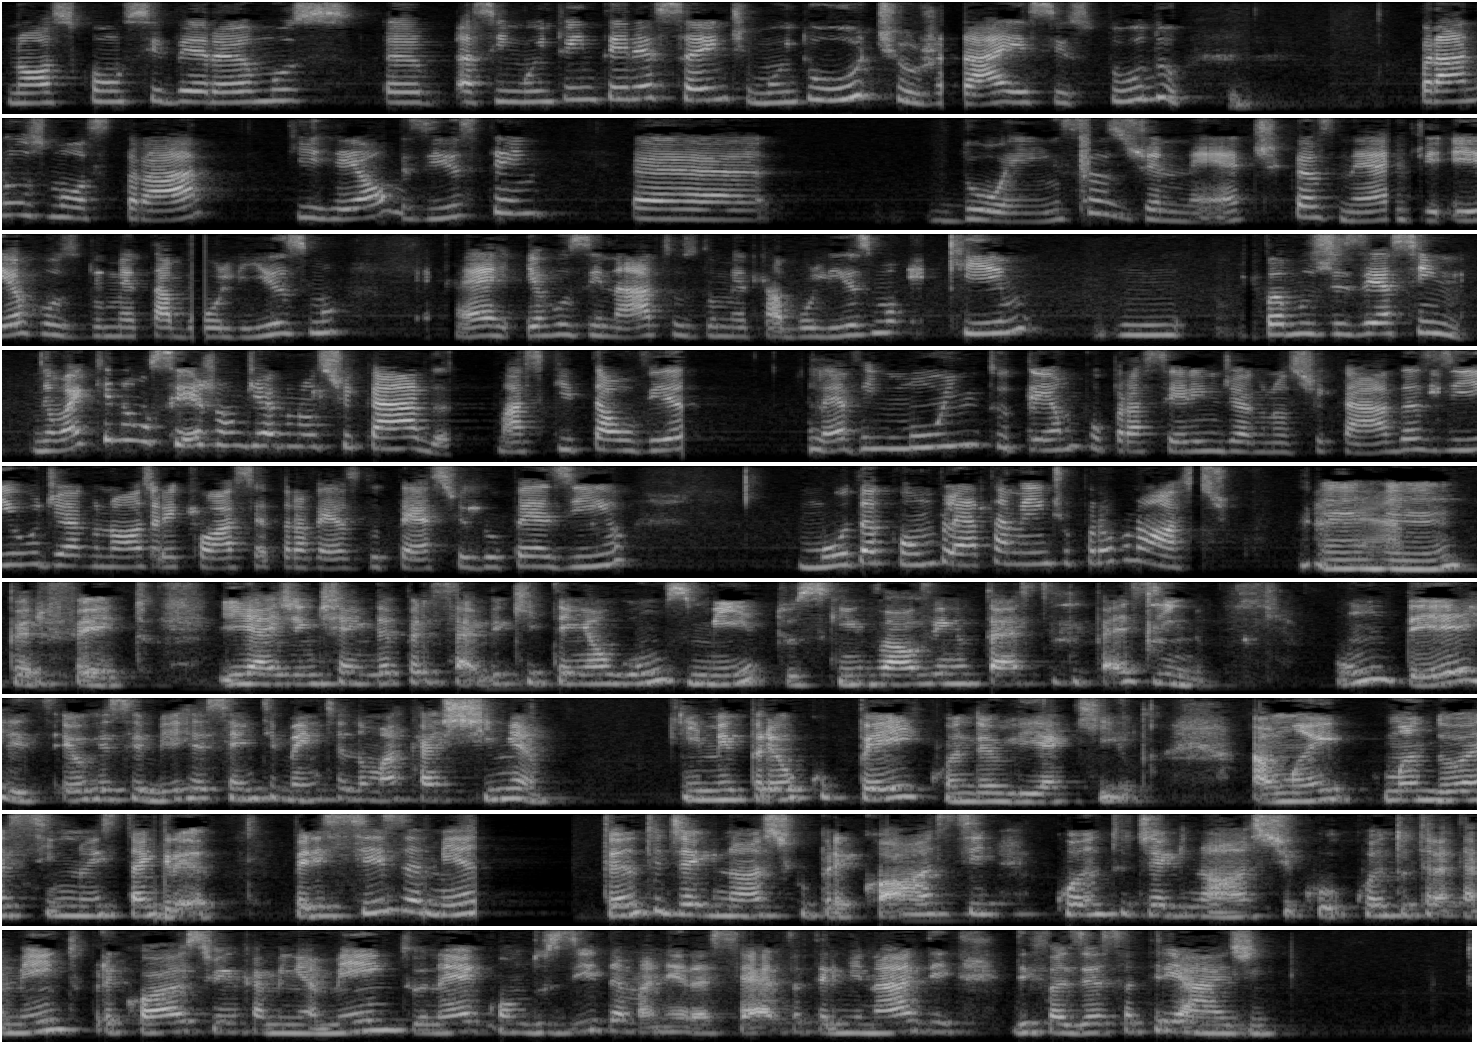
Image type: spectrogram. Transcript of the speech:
nós consideramos é, assim muito interessante, muito útil já esse estudo para nos mostrar que realmente existem é, doenças genéticas, né, de erros do metabolismo, né, erros inatos do metabolismo, que, hum, vamos dizer assim, não é que não sejam diagnosticadas, mas que talvez levem muito tempo para serem diagnosticadas e o diagnóstico precoce através do teste do pezinho muda completamente o prognóstico. Uhum, perfeito. E a gente ainda percebe que tem alguns mitos que envolvem o teste do pezinho. Um deles eu recebi recentemente numa caixinha e me preocupei quando eu li aquilo. A mãe mandou assim no Instagram: precisa mesmo tanto diagnóstico precoce, quanto diagnóstico, quanto tratamento precoce, o encaminhamento, né, conduzir da maneira certa, terminar de, de fazer essa triagem.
